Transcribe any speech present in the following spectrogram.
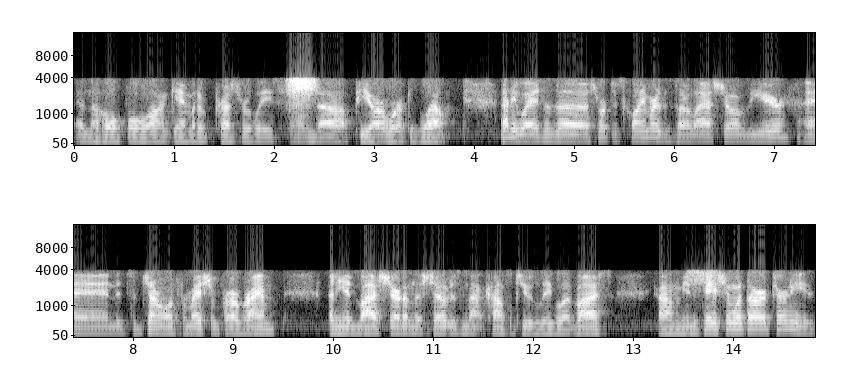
and the whole full on gamut of press release and uh, PR work as well. Anyways, as a short disclaimer, this is our last show of the year, and it's a general information program. Any advice shared on the show does not constitute legal advice. Communication with our attorneys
